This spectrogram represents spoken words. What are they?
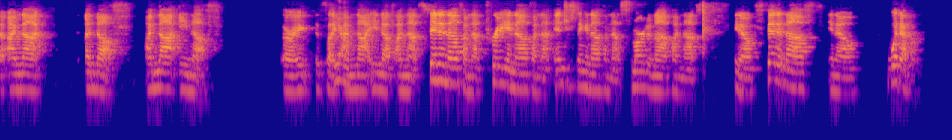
I'm not enough. I'm not enough. All right. It's like, yeah. I'm not enough. I'm not thin enough. I'm not pretty enough. I'm not interesting enough. I'm not smart enough. I'm not, you know, fit enough, you know, whatever.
